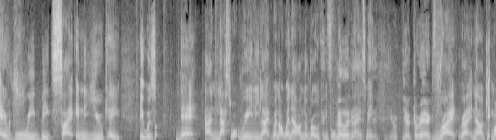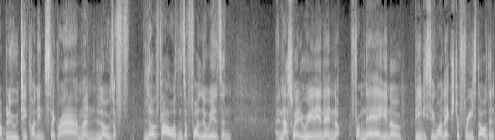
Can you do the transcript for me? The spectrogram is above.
Every big site in the UK, it was there, and that's what really like when I went out on the road, people Exploded. recognized me. Your, your career. exploded. Right, right. Now I get my blue tick on Instagram and loads of, low thousands of followers, and and that's where it really. And then from there, you know, BBC 1Xtra freestyles and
